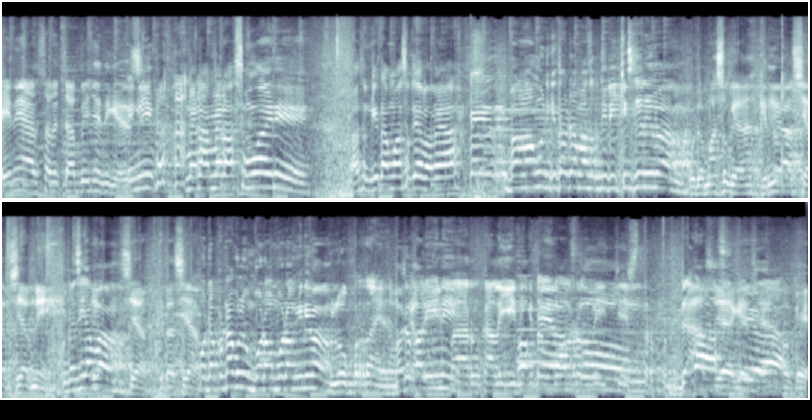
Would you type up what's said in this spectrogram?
Ini harus ada cabenya nih guys. Ini merah-merah semua ini. Langsung kita masuk ya bang ya. Oke Bang Anggun kita udah masuk di Ricis nih bang. udah masuk ya. Kita Iya. udah siap-siap nih. Udah siap, Bang? Siap, kita siap. Udah pernah belum borong-borong ini bang? Belum pernah ya Baru sekali. kali ini? Baru kali ini kita Oke, borong. Ricis terpedas Pas, ya guys iya. ya. Oke.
